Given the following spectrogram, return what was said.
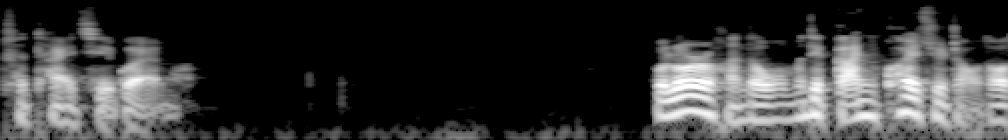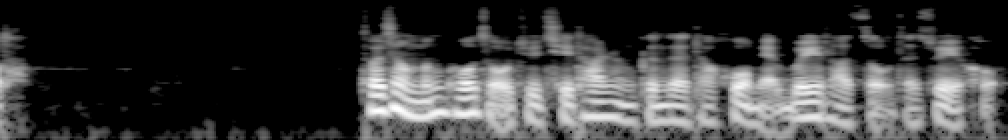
这太奇怪了。”布洛尔喊道：“我们得赶紧快去找到他。”他向门口走去，其他人跟在他后面。薇拉走在最后。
